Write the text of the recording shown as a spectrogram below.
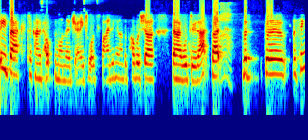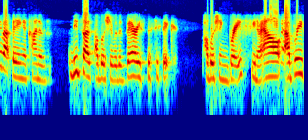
feedback to kind of help them on their journey towards finding another publisher, then I will do that. But wow. the, the, the thing about being a kind of mid-sized publisher with a very specific publishing brief, you know, our, our brief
